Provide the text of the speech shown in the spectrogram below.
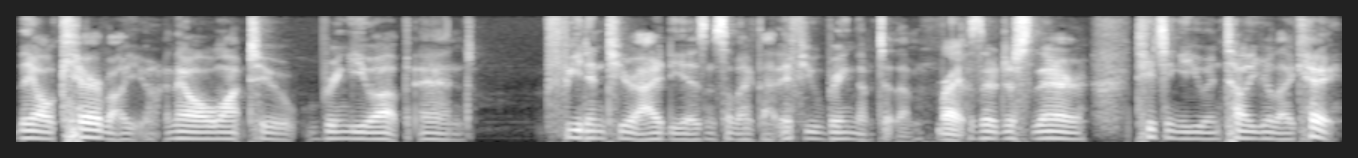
they all care about you and they all want to bring you up and feed into your ideas and stuff like that if you bring them to them. Right. Because they're just there teaching you until you're like, hey,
